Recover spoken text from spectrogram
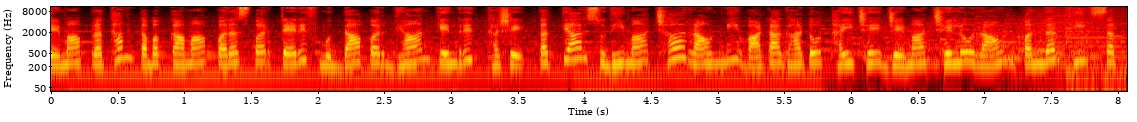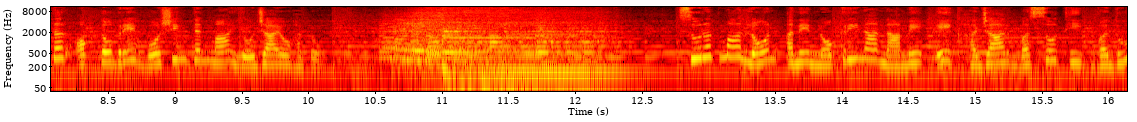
જેમાં પ્રથમ તબક્કામાં પરસ્પર ટેરિફ મુદ્દા પર ધ્યાન કેન્દ્રિત થશે. અત્યાર સુધીમાં છ રાઉન્ડની વાટાઘાટો થઈ છે, જેમાં છેલ્લો રાઉન્ડ પંદરથી સત્તર ઓક્ટોબરે વોશિંગ્ટનમાં યોજાયો હતો. સુરતમાં લોન અને નોકરીના નામે એક હજાર બસો થી વધુ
